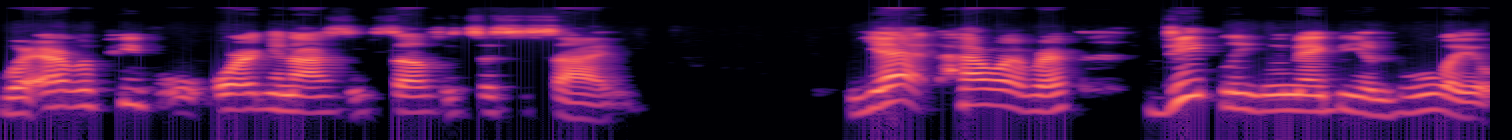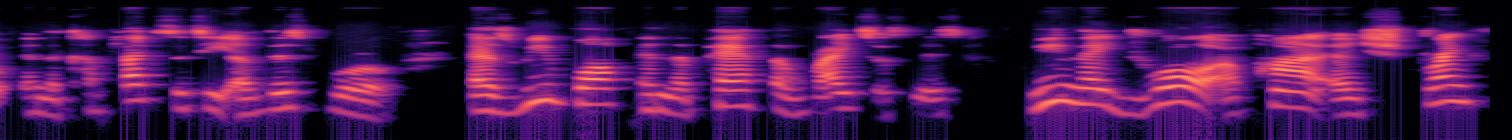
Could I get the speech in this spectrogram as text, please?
wherever people organize themselves into society. Yet, however, deeply we may be embroiled in the complexity of this world. As we walk in the path of righteousness, we may draw upon a strength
